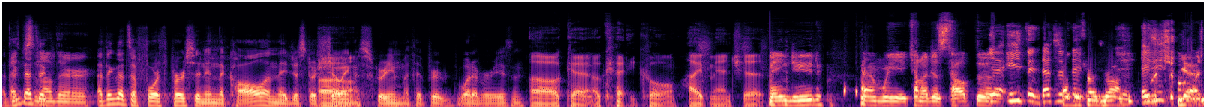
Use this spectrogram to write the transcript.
I think that's, that's another. I think that's a fourth person in the call, and they just are showing Oh. a screen with it for whatever reason. Oh, okay, okay, cool. Hype man, shit. main dude, and we kind of just help the. yeah, Ethan. That's his Help the name. show drop. Is he, Yeah. is,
